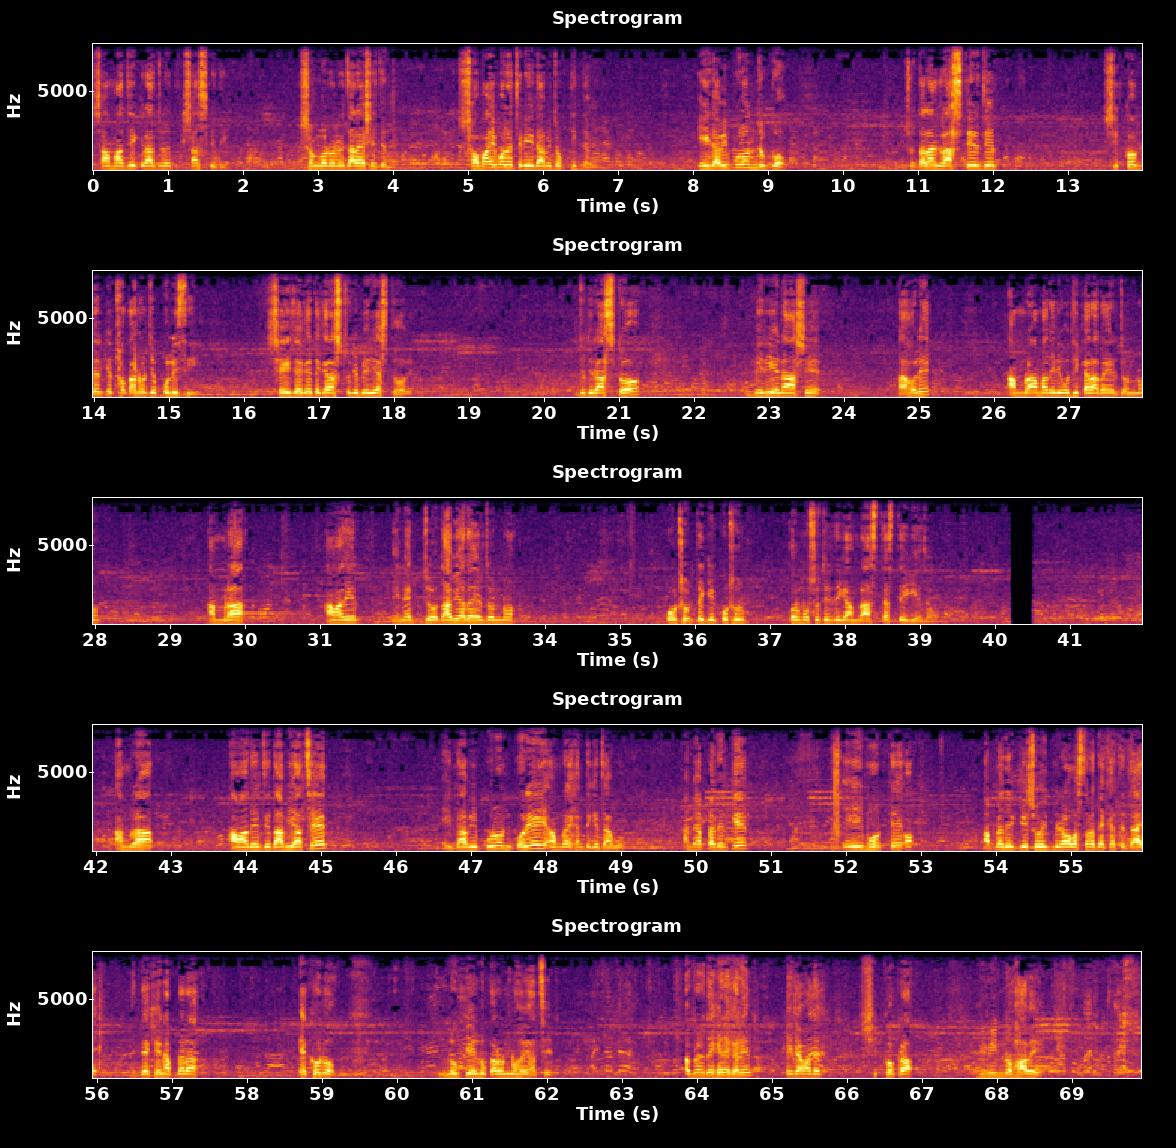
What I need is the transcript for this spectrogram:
সামাজিক, রাজনৈতিক, সাংস্কৃতিক সংগঠনে যারা এসেছেন, সবাই বলেছেন এই দাবি যৌক্তিক দাবি। এই দাবি পূরণযোগ্য। সুতরাং রাষ্ট্রের যে শিক্ষকদেরকে ঠকানোর যে পলিসি সেই জায়গা থেকে রাষ্ট্রকে বেরিয়ে আসতে হবে। যদি রাষ্ট্র বেরিয়ে না আসে, তাহলে আমরা আমাদের এই অধিকার আদায়ের জন্য, আমরা আমাদের ন্যায্য দাবি আদায়ের জন্য কঠোর থেকে কঠোর কর্মসূচির দিকে আমরা আস্তে আস্তে এগিয়ে যাব। আমরা আমাদের যে দাবি আছে, এই দাবি পূরণ করেই আমরা এখান থেকে যাব। আমি আপনাদেরকে এই মুহূর্তে আপনাদেরকে শহীদ মিনার অবস্থাটা দেখাতে চাই। দেখেন আপনারা, এখনও লোকে লোকারণ্য হয়ে আছে। আপনারা দেখেন এখানে, এই যে আমাদের শিক্ষকরা বিভিন্নভাবে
